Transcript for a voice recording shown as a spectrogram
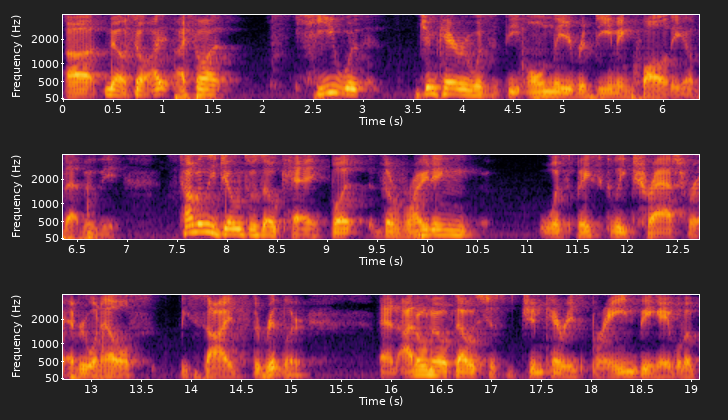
Uh, no, so I, I thought he was Jim Carrey was the only redeeming quality of that movie. Tommy Lee Jones was okay, but the writing was basically trash for everyone else besides the Riddler. And I don't know if that was just Jim Carrey's brain being able to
